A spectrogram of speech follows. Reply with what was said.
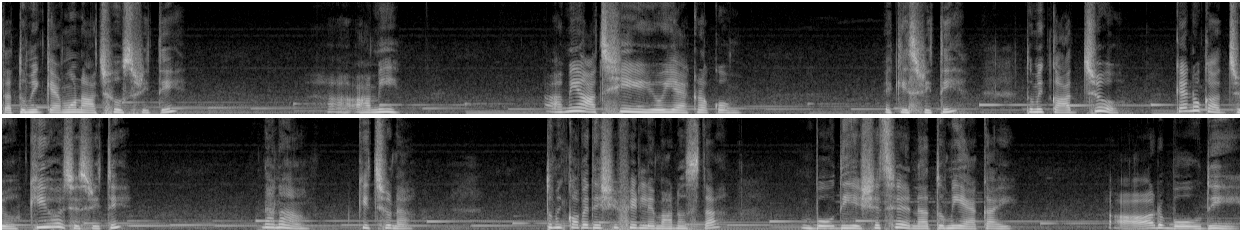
তা তুমি কেমন আছো স্মৃতি? আমি আমি আছি ওই একরকম। এ কি স্মৃতি? তুমি কাঁদছো? কেন কাঁদছো? কি হয়েছে স্মৃতি? না না কিচ্ছু না। তুমি কবে দেশে ফিরলে মানসদা? বৌদি এসেছে না তুমি একাই? আর বৌদি?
